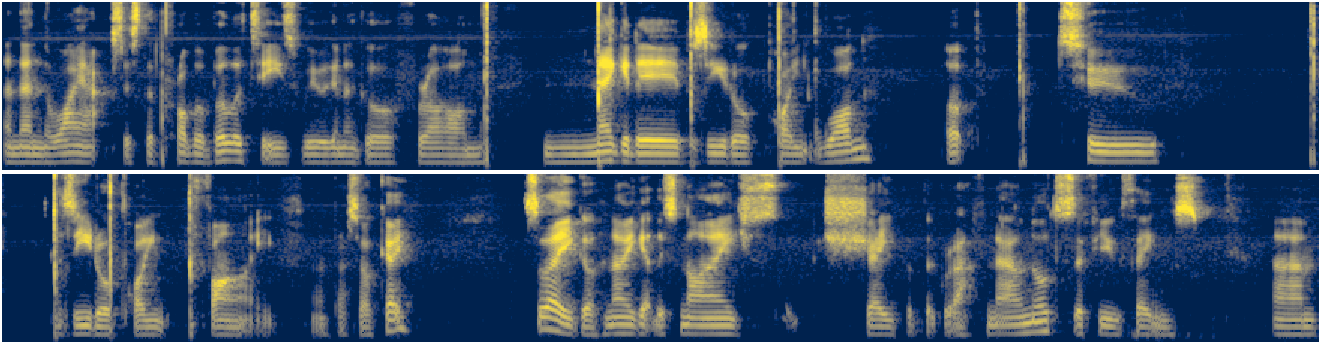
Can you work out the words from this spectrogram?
and then the y-axis, the probabilities, we were going to go from negative 0.1 up to 0.5 and press OK. So there you go. Now you get this nice shape of the graph. Now notice a few things. Um,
